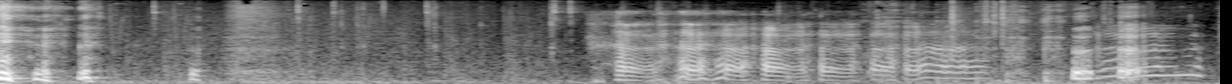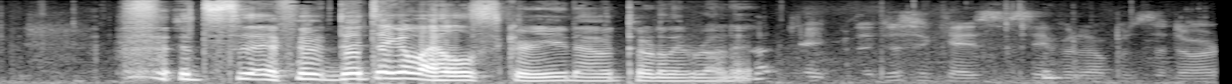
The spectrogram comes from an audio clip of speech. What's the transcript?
it's if it did take up my whole screen, I would totally run it. Just in case to see if it opens the door.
